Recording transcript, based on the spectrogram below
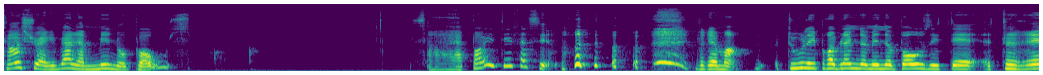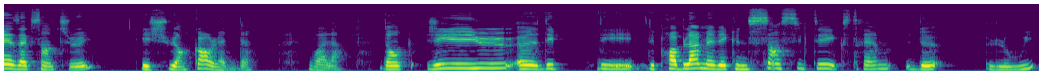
quand je suis arrivée à la ménopause, ça n'a pas été facile. Vraiment. Tous les problèmes de ménopause étaient très accentués et je suis encore là-dedans. Voilà. Donc, j'ai eu euh, des, des, problèmes avec une sensibilité extrême de l'ouïe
